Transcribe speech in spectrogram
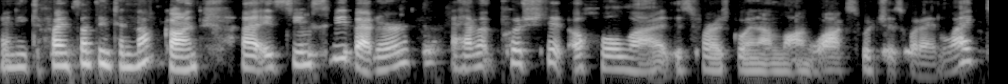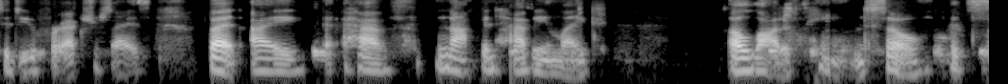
I need to find something to knock on. Uh, it seems to be better. I haven't pushed it a whole lot as far as going on long walks, which is what I like to do for exercise. But I have not been having like a lot of pain, so it's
